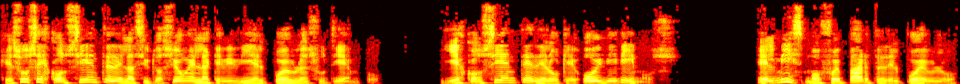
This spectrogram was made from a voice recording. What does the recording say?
Jesús es consciente de la situación en la que vivía el pueblo en su tiempo y es consciente de lo que hoy vivimos. Él mismo fue parte del pueblo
